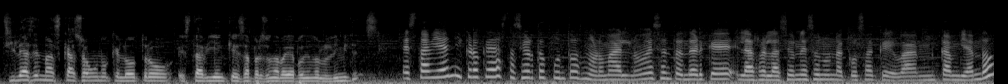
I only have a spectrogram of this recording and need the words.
si le hacen más caso a uno que el otro, ¿está bien que esa persona vaya poniendo los límites? Está bien y creo que hasta cierto punto es normal, ¿no? Es entender que las relaciones son una cosa que van cambiando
